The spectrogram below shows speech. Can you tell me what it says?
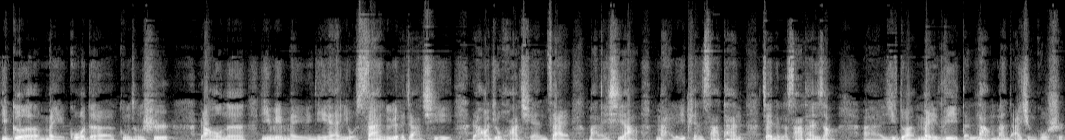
一个美国的工程师，然后呢，因为每年有三个月的假期，然后就花钱在马来西亚买了一片沙滩，在那个沙滩上，啊，一段美丽的浪漫的爱情故事。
